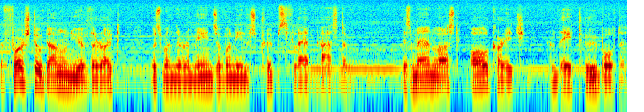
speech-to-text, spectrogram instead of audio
The first O'Donnell knew of the rout was when the remains of O'Neill's troops fled past him. His men lost all courage, and they too bolted.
